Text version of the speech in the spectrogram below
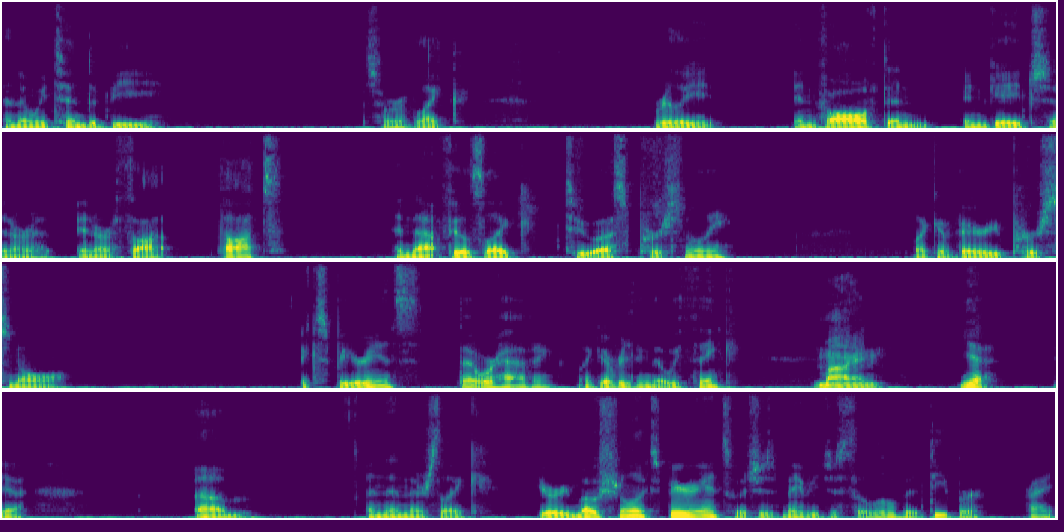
and then we tend to be sort of like really involved and engaged in our in our thought thoughts and that feels like to us personally like a very personal experience that we're having like everything that we think. Mine. Yeah yeah. Um and then there's like your emotional experience which is maybe just a little bit deeper right?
